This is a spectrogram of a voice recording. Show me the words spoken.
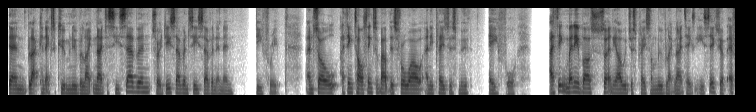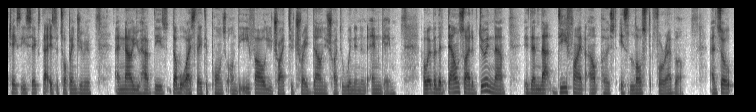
then black can execute maneuver like knight to c7, sorry, d7, c7, and then d3. And so I think Tal thinks about this for a while and he plays this move a4. I think many of us, certainly I would just play some move like knight takes e6. You have f takes e6, that is the top engine move. And now you have these double isolated pawns on the e file. You try to trade down, you try to win in an endgame. However, the downside of doing that is then that d5 outpost is lost forever. And so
